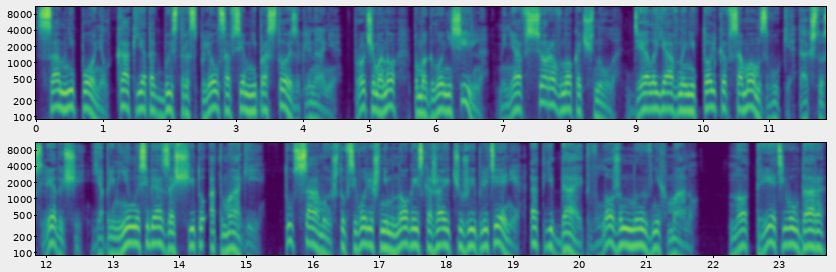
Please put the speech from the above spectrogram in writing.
Сам не понял, как я так быстро сплел совсем непростое заклинание. Впрочем, оно помогло не сильно. Меня все равно качнуло. Дело явно не только в самом звуке. Так что следующий я применил на себя защиту от магии. Ту самую, что всего лишь немного искажает чужие плетения, отъедает вложенную в них ману. Но третьего удара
